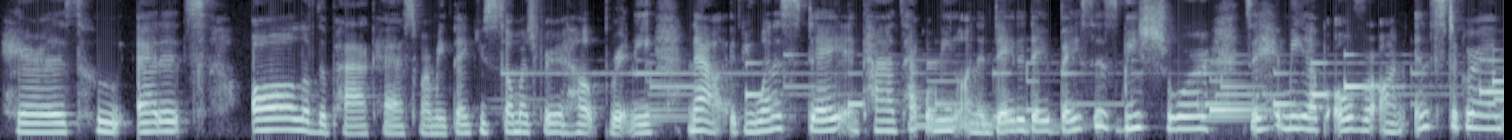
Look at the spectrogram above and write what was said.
Harris, who edits all of the podcasts for me. Thank you so much for your help, Brittany. Now, if you want to stay in contact with me on a day to day basis, be sure to hit me up over on Instagram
